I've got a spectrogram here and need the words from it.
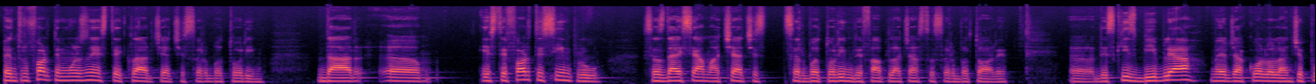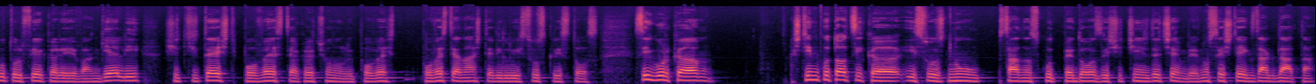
pentru foarte mulți nu este clar ceea ce sărbătorim, dar uh, este foarte simplu să-ți dai seama ceea ce sărbătorim de fapt la această sărbătoare. Uh, deschizi Biblia, mergi acolo la începutul fiecarei Evanghelii și citești povestea Crăciunului, povestea nașterii lui Isus Hristos. Sigur că știm cu toții că Isus nu s-a născut pe 25 decembrie, nu se știe exact data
